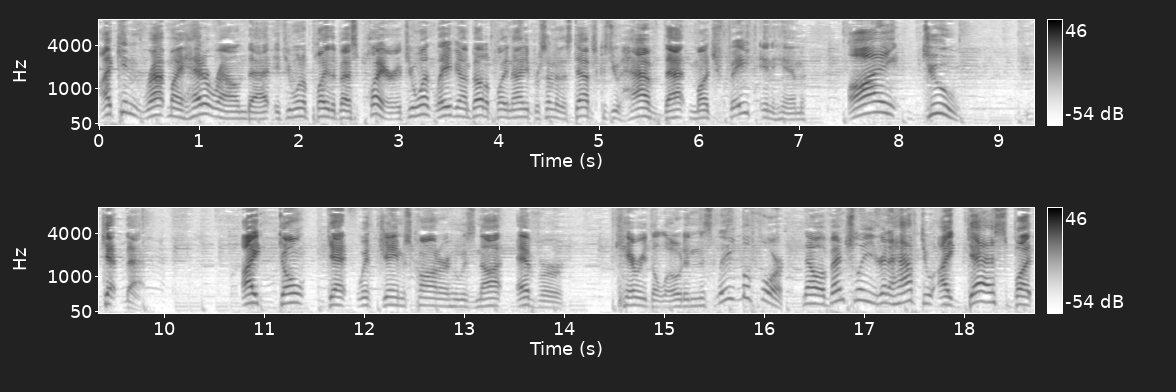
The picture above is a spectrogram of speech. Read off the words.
I can wrap my head around that if you want to play the best player. If you want Le'Veon Bell to play 90% of the snaps because you have that much faith in him, I do get that. I don't get with James Conner, who is not ever carried the load in this league before. Now, eventually, you're going to have to, I guess, but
